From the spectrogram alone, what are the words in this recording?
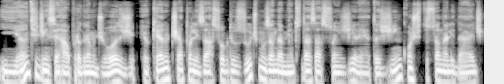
E antes de encerrar o programa de hoje, eu quero te atualizar sobre os últimos andamentos das ações diretas de inconstitucionalidade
